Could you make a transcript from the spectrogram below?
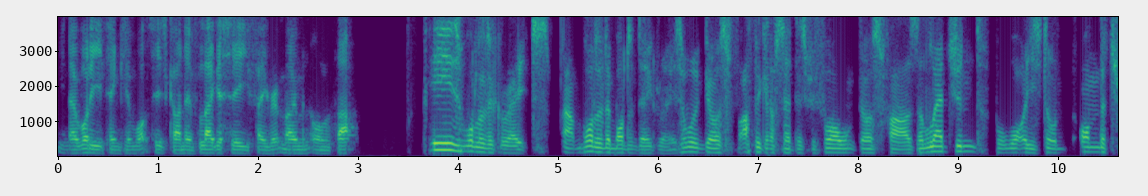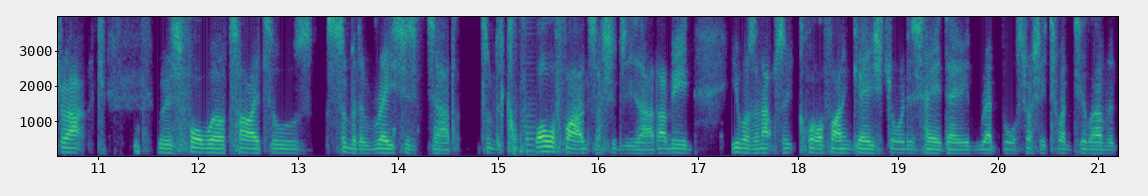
you know, what are you thinking? What's his kind of legacy, favorite moment, all of that? He's one of the greats, um, one of the modern day greats. I wouldn't go as I think I've said this before. I wouldn't go as far as a legend, but what he's done on the track with his four world titles, some of the races he's had, some of the qualifying sessions he's had. I mean, he was an absolute qualifying gauge during his heyday in Red Bull, especially 2011,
